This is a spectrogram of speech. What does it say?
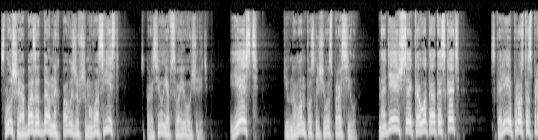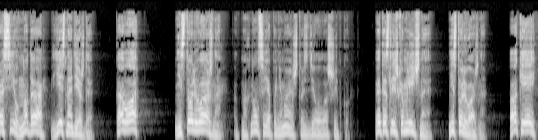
«Слушай, а база данных по выжившим у вас есть?» — спросил я в свою очередь. «Есть!» — кивнул он, после чего спросил. «Надеешься кого-то отыскать?» «Скорее просто спросил, но да, есть надежда». «Кого?» «Не столь важно», — отмахнулся я, понимая, что сделал ошибку. «Это слишком личное. Не столь важно». «Окей»,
